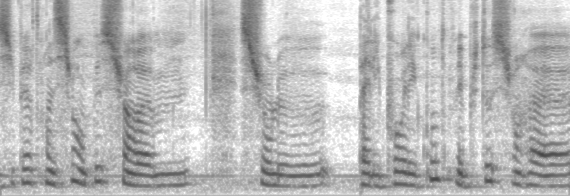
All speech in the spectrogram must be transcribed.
super transition un peu sur, euh, sur le, pas les pour et les contre, mais plutôt sur, euh,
